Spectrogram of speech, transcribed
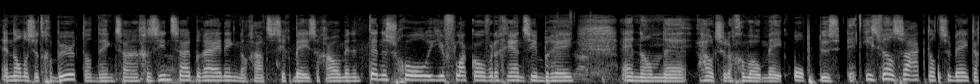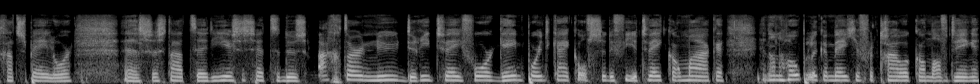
En dan is het gebeurd. Dan denkt ze aan gezinsuitbreiding. Dan gaat ze zich bezighouden met een tennisschool. Hier vlak over de grens in Bree. En dan uh, houdt ze er gewoon mee op. Dus het is wel zaak dat ze beter gaat spelen hoor. Uh, ze staat uh, die eerste set dus achter. Nu 3-2 voor gamepoint. Kijken of ze de 4-2 kan maken. En dan hopelijk een beetje vertrouwen kan afdwingen.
